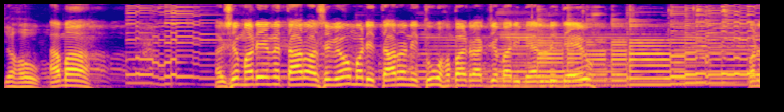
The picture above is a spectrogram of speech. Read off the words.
જય આમાં હશે મારી તું સંભાળ રાખજે મારી મેલડી દેવ. પણ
